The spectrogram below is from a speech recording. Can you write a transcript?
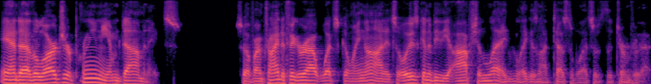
And uh, the larger premium dominates. So if I'm trying to figure out what's going on, it's always going to be the option leg. The leg is not testable. That's what's the term for that.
